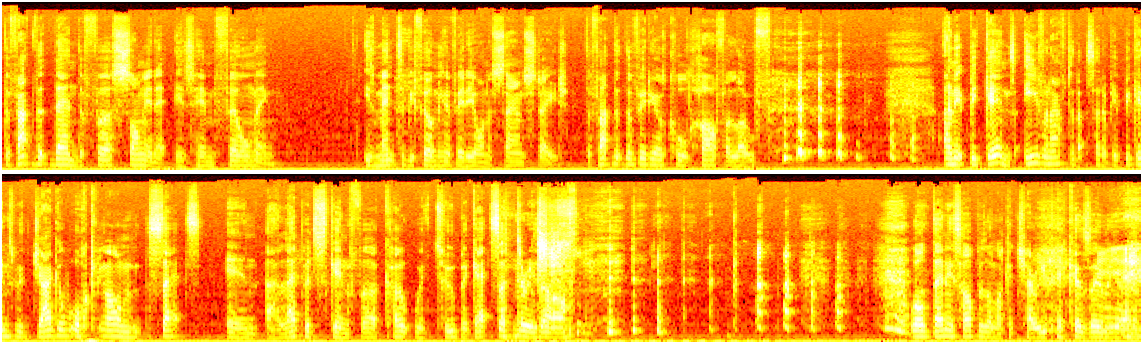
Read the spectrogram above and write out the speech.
the fact that then the first song in it is him filming, he's meant to be filming a video on a soundstage. The fact that the video is called Half a Loaf. And it begins, even after that setup, it begins with Jagger walking on sets in a leopard skin fur coat with two baguettes under his arm. Well, Dennis Hopper's on like a cherry picker zooming Yeah. in.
